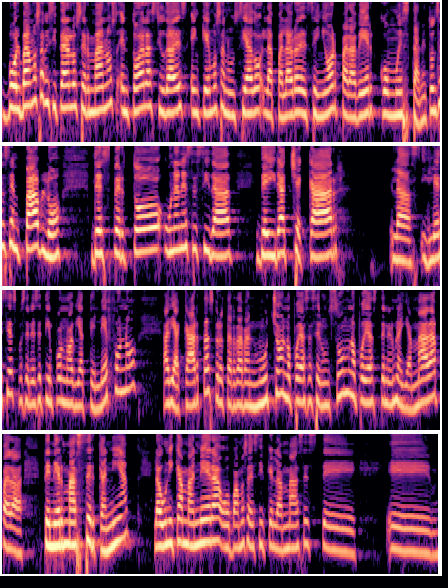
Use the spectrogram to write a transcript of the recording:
volvamos a visitar a los hermanos en todas las ciudades en que hemos anunciado la palabra del Señor para ver cómo están. Entonces en Pablo despertó una necesidad de ir a checar las iglesias, pues en ese tiempo no había teléfono, había cartas, pero tardaban mucho, no podías hacer un Zoom, no podías tener una llamada para tener más cercanía. La única manera, o vamos a decir que la más, este, eh,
